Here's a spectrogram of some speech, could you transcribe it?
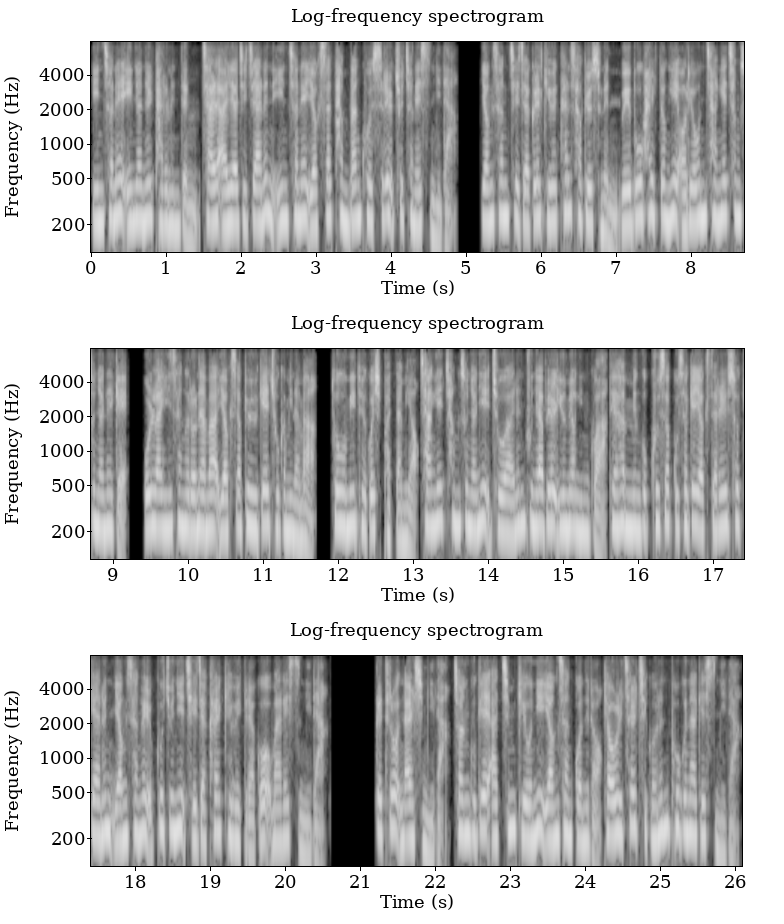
인천의 인연을 다루는 등 잘 알려지지 않은 인천의 역사 탐방 코스를 추천했습니다. 영상 제작을 기획한 서 교수는 외부 활동이 어려운 장애 청소년에게 온라인상으로나마 역사 교육에 조금이나마 도움이 되고 싶었다며 장애 청소년이 좋아하는 분야별 유명인과 대한민국 구석구석의 역사를 소개하는 영상을 꾸준히 제작할 계획이라고 말했습니다. 끝으로 날씨입니다. 전국의 아침 기온이 영상권으로 겨울철 치고는 포근하겠습니다.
